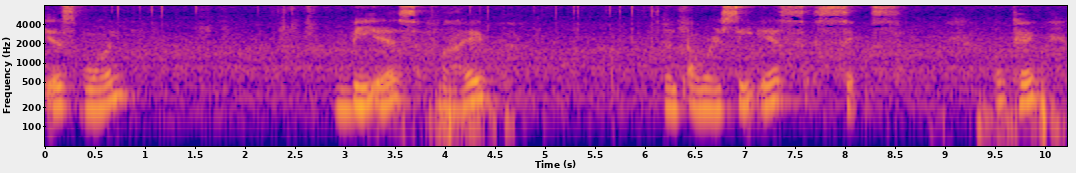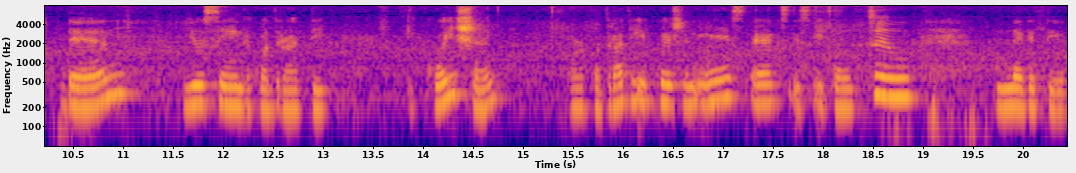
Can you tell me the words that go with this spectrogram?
is 1 B is 5 and our C is 6 okay then using the quadratic equation our quadratic equation is x is equal to negative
